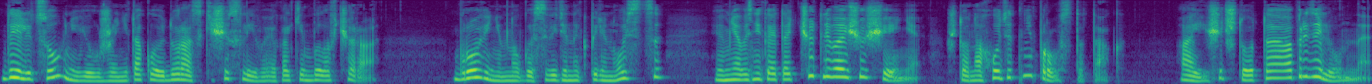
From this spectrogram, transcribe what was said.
да и лицо у нее уже не такое дурацки счастливое, каким было вчера. Брови немного сведены к переносице, и у меня возникает отчетливое ощущение, что она ходит не просто так, а ищет что-то определенное.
